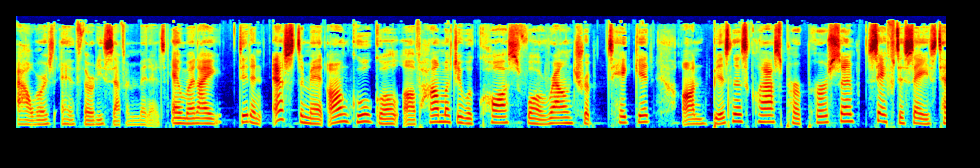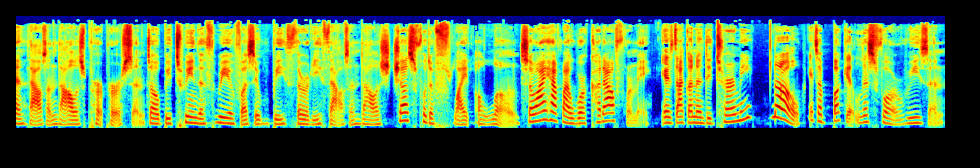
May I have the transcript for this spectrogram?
hours and 37 minutes. And when I did an estimate on Google of how much it would cost for a round trip ticket on business class per person. Safe to say it's $10,000 per person. So between the three of us, it would be $30,000 just for the flight alone. So I have my work cut out for me. Is that going to deter me? No, it's a bucket list for a reason.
